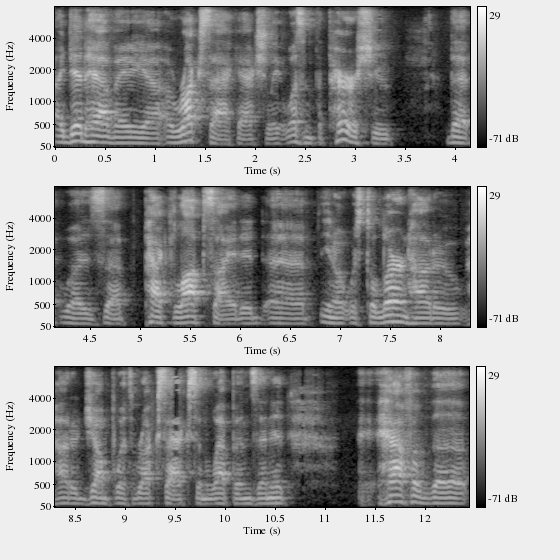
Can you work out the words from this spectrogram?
I did have a, a rucksack, actually. It wasn't the parachute that was uh, packed lopsided. Uh, you know, it was to learn how to how to jump with rucksacks and weapons, and it half of the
